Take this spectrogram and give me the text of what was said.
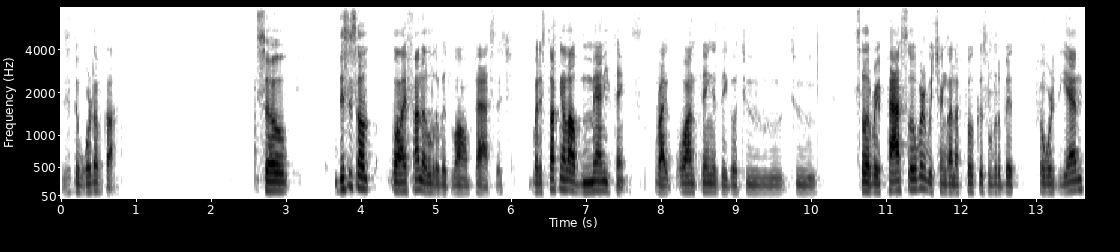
This is the word of God. So, this is a, well, I found a little bit long passage, but it's talking about many things right? One thing is they go to, to celebrate Passover, which I'm going to focus a little bit towards the end.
